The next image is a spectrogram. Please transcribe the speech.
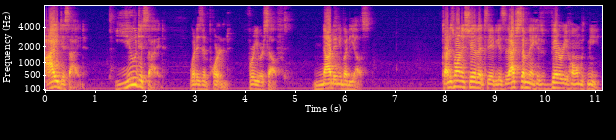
I decide. You decide what is important for yourself, not anybody else. So I just want to share that today because it's actually something that hits very home with me.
